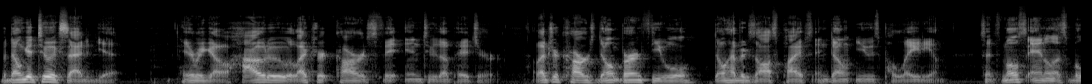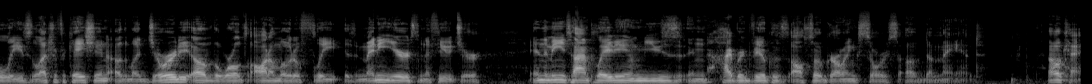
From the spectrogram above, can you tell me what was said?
But don't get too excited yet. Here we go. How do electric cars fit into the picture? Electric cars don't burn fuel, don't have exhaust pipes, and don't use palladium. Since most analysts believe electrification of the majority of the world's automotive fleet is many years in the future, in the meantime, palladium used in hybrid vehicles is also a growing source of demand. Okay.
